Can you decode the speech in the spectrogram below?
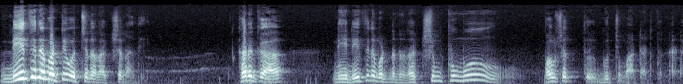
నీతిని బట్టి వచ్చిన రక్షణ అది. కనుక నీ నీతిని బట్టి నన్ను రక్షింపుము. భవిష్యత్తు గురించి మాట్లాడుతున్నాడు.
